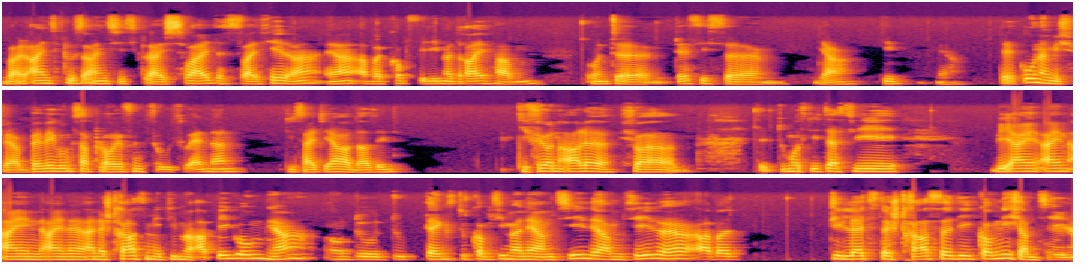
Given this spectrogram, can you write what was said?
weil 1 plus 1 ist gleich 2, das weiß jeder, ja, aber Kopf will immer 3 haben. Und äh, das ist, äh, ja, die, ja, unheimlich schwer, Bewegungsabläufe zu, zu ändern, die seit Jahren da sind die führen alle. War, du musst dich das wie, wie ein, ein, ein, eine, eine Straße mit immer Abbiegung, ja, und du, du denkst, du kommst immer näher am Ziel, näher am Ziel, ja, aber die letzte Straße, die kommt nicht am Ziel.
